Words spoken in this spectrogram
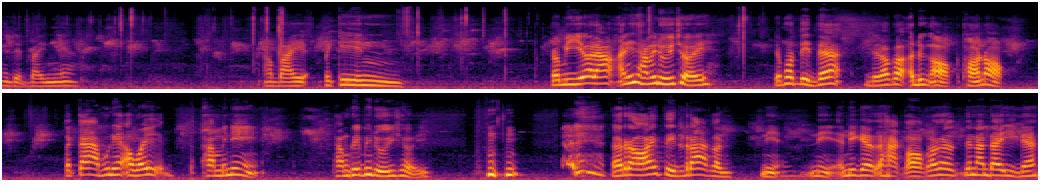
ให้เด็ดใบเงี้ยเอาใบไปกิน เรามีเยอะแล้ว อันนี้ทำให้ดูเฉยเดี๋ยวพอติดแล้วเดี๋ยวเราก็ดึงออกถอนออก ตะกร้าพวกนี้เอาไว้ทำไม่นี่ทำคลิปให้ดูเฉยๆแล้วรอให้ติดรากก่อนนี่นี่ อันนี้ก็หักออกแล้วก็ได้นั้นได้อีกนะ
